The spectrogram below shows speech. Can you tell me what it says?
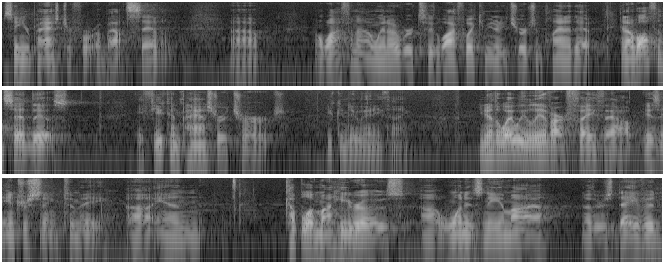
senior pastor for about seven. Uh, my wife and I went over to Lifeway Community Church and planted that. And I've often said this if you can pastor a church, you can do anything. You know, the way we live our faith out is interesting to me. Uh, and a couple of my heroes uh, one is Nehemiah, another is David.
